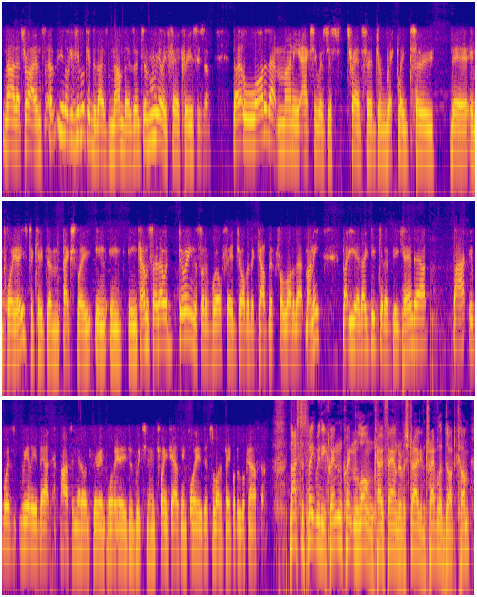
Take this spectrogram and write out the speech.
No, that's right. And uh, you look, if you look into those numbers, it's a really fair criticism. But a lot of that money actually was just transferred directly to their employees to keep them actually in, in income. So they were doing the sort of welfare job of the government for a lot of that money. But yeah, they did get a big handout but it was really about passing that on to their employees, of which, you know, 20,000 employees, that's a lot of people to look after. Nice to speak with you, Quentin. Quentin Long, co founder of AustralianTraveller.com.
